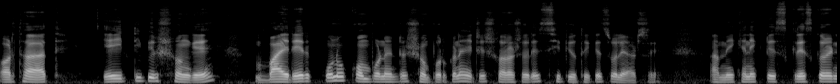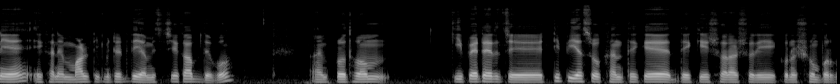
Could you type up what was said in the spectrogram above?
অর্থাৎ এই টিপির সঙ্গে বাইরের কোনো কম্পোনেন্টের সম্পর্ক নেই, এটি সরাসরি সিপিও থেকে চলে আসছে। আমি এখানে একটু স্ক্রেচ করে নিয়ে এখানে মাল্টিমিটার দিয়ে আমি চেক আপ দেবো। আমি প্রথম কিপ্যাডের যে টিপি আছে ওখান থেকে দেখি সরাসরি কোনো সম্পর্ক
